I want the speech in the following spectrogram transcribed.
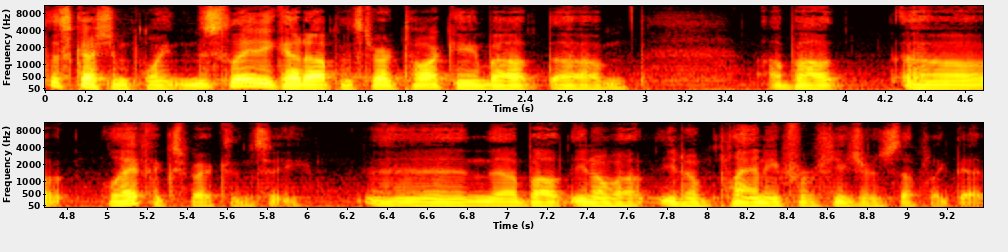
discussion point. And this lady got up and started talking about um, about uh, life expectancy and about you know about, you know planning for future and stuff like that.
